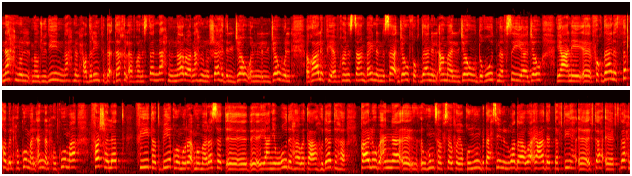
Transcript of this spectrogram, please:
نحن الموجودين نحن الحاضرين داخل أفغانستان نحن نرى نحن نشاهد الجو الجو الغالب في أفغانستان بين النساء جو فقدان الأمل جو ضغوط نفسية جو يعني فقدان الثقة بالحكومة لأن الحكومة فشلت في تطبيق وممارسة يعني وعودها وتعهداتها قالوا بأن هم سوف يقومون بتحسين الوضع وإعادة تفتيح افتتاح افتتاح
